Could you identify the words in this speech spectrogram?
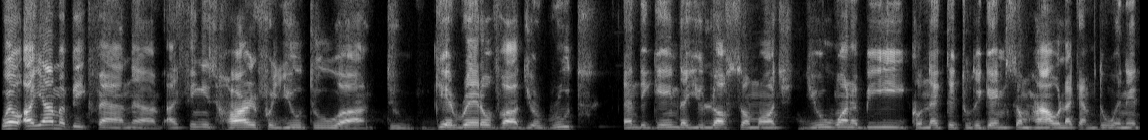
Well, I am a big fan. Uh, I think it's hard for you to uh, to get rid of uh, your roots and the game that you love so much. You want to be connected to the game somehow, like I'm doing it.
